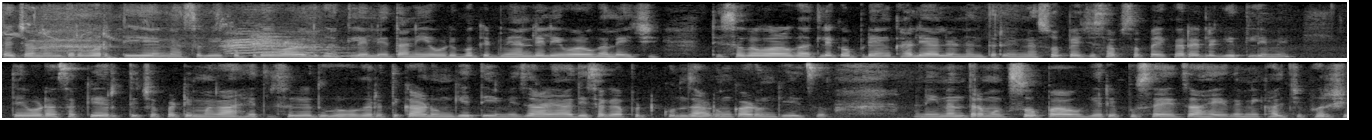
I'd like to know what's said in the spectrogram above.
त्याच्यानंतर वरती आहे ना सगळे कपडे वाळत घातलेले आहेत आणि एवढी बकेट मी आणलेली वाळू घालायची. ते सगळं वाळू घातले कपडे आणि खाली आल्यानंतर आहे ना सोप्याची साफसफाई करायला घेतली मी. ते एवढासा केर तिच्या पाठीमागं आहे तर सगळे धूळ वगैरे ती काढून घेते मी. जाळ्या आधी सगळ्या पटकून झाडून काढून घ्यायचं. आणि नंतर मग सोफा वगैरे पुसायचा आहे. आणि खालची फरशी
